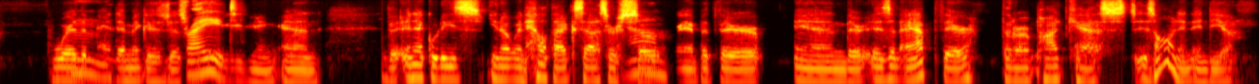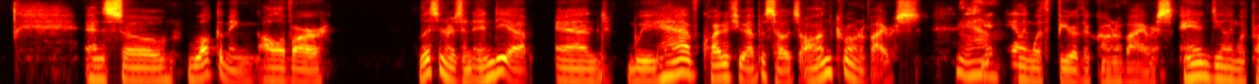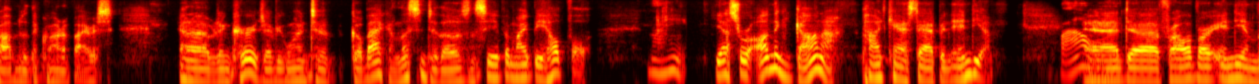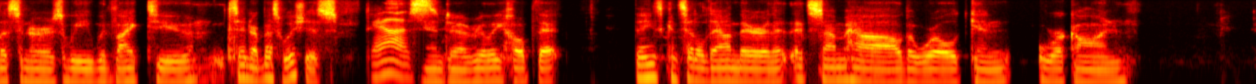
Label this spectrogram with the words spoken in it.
where mm, the hmm. pandemic is just right. raging and the inequities, you know, in health access are yeah. so rampant there. And there is an app there that our podcast is on in India. And so, welcoming all of our listeners in India. And we have quite a few episodes on coronavirus, yeah. dealing with fear of the coronavirus and dealing with problems with the coronavirus. And I would encourage everyone to go back and listen to those and see if it might be helpful. Right. Yes, we're on the Gaana podcast app in India. Wow. And uh, for all of our Indian listeners, we would like to send our best wishes. Yes. And uh, really hope that things can settle down there and that, that somehow the world can work on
